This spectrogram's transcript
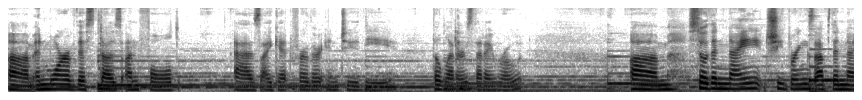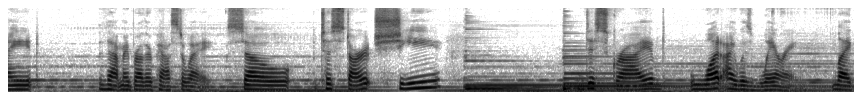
Um, and more of this does unfold as I get further into the the letters that I wrote. Um, so the night she brings up the night that my brother passed away. So to start, she described what I was wearing like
